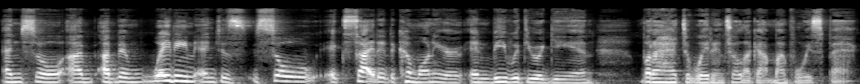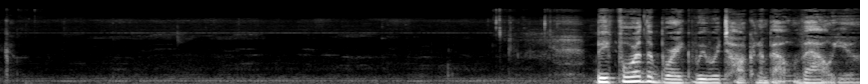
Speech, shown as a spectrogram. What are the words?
And so I've, I've been waiting and just so excited to come on here and be with you again. But I had to wait until I got my voice back. Before the break, we were talking about value.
